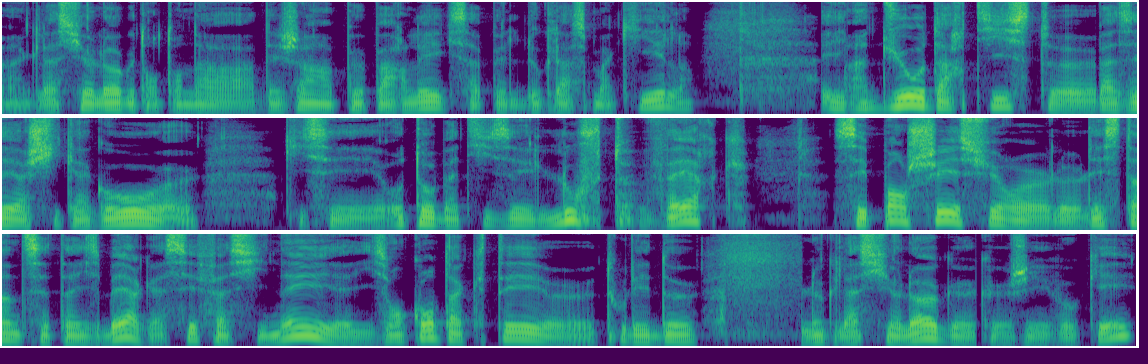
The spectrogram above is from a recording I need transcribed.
un glaciologue dont on a déjà un peu parlé, qui s'appelle Douglas McKeel, et un duo d'artistes euh, basés à Chicago euh, qui s'est auto-baptisé Luftwerk, s'est penché sur euh, le destin de cet iceberg, assez fasciné. Ils ont contacté euh, tous les deux le glaciologue que j'ai évoqué,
